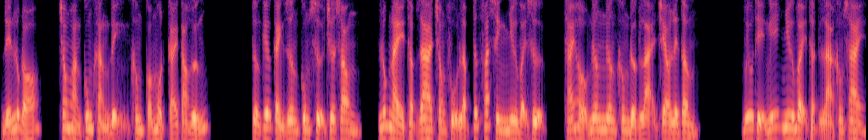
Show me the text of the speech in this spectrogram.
Đến lúc đó, trong hoàng cung khẳng định không có một cái cao hứng. Tưởng kia cảnh dương cung sự chưa xong, lúc này thập ra trong phủ lập tức phát sinh như vậy sự, thái hậu nương nương không được lại treo lên tâm. Vưu thị nghĩ như vậy thật là không sai.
